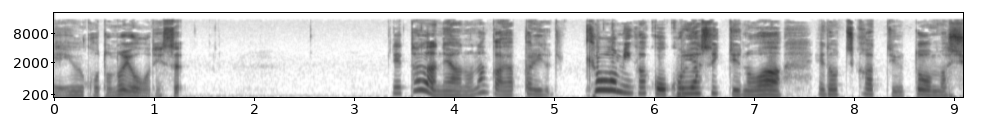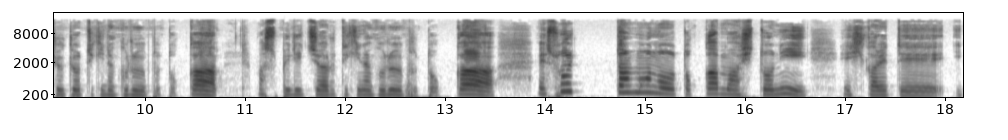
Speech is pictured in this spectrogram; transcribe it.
えー、いうことのようです。で、ただね、あの、なんかやっぱり、興味がこう起こりやすいっていうのは、えどっちかっていうと、まあ、宗教的なグループとか、まあ、スピリチュアル的なグループとか、えそういったものとか、まあ、人に、え惹かれていっ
